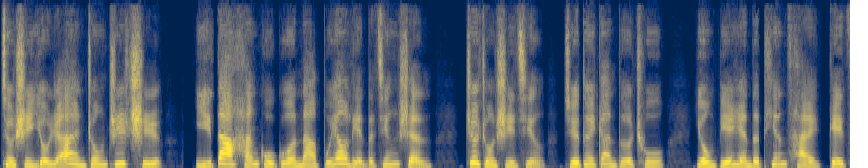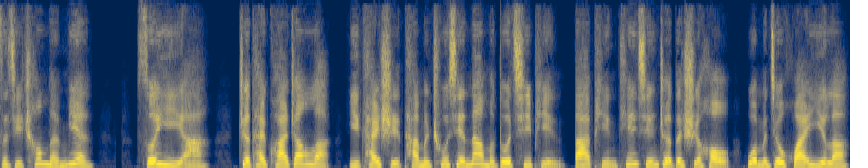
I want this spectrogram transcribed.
就是有人暗中支持。以大韩古国那不要脸的精神，这种事情绝对干得出，用别人的天才给自己撑门面。所以啊，这太夸张了。一开始他们出现那么多七品、八品天行者的时候，我们就怀疑了。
